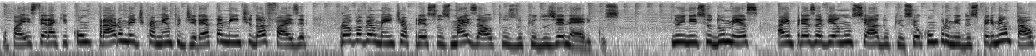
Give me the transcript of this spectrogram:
O país terá que comprar o medicamento diretamente da Pfizer, provavelmente a preços mais altos do que o dos genéricos. No início do mês, a empresa havia anunciado que o seu compromisso experimental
